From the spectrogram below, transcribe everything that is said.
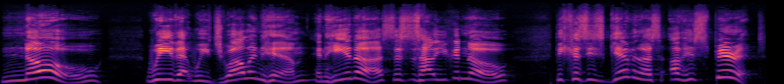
know we that we dwell in him and he in us. This is how you can know because he's given us of his spirit.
